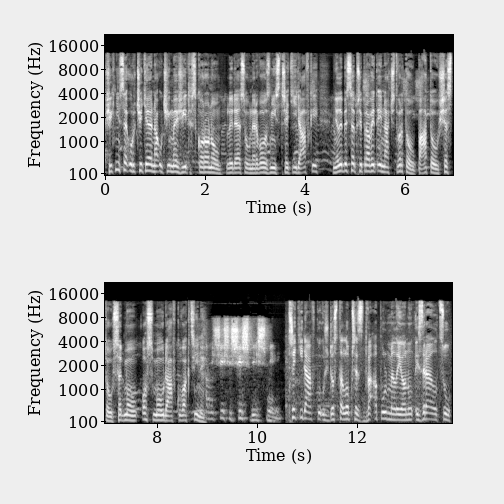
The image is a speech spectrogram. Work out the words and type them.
Všichni se určitě naučíme žít s koronou. Lidé jsou nervózní z třetí dávky, měli by se připravit i na čtvrtou, pátou, šestou, sedmou, osmou dávku vakcíny. Třetí dávku už dostalo přes 2,5 milionu Izraelců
